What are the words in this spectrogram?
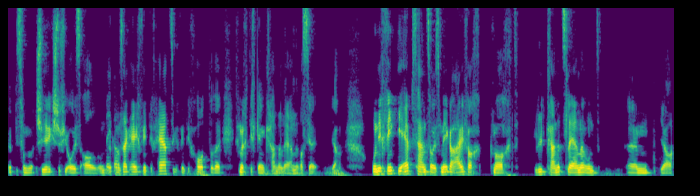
etwas vom Schwierigsten für uns alle. Und Mega. jemand sagt, hey, ich finde dich herzig, ich finde dich hot oder ich möchte dich gerne kennenlernen. Was ja, ja. Und ich finde, die Apps haben es uns mega einfach gemacht, Leute kennenzulernen und ähm, ja.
